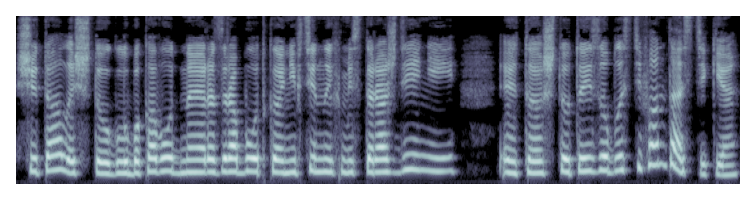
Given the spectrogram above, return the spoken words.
считалось, что глубоководная разработка нефтяных месторождений – это что-то из области фантастики.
